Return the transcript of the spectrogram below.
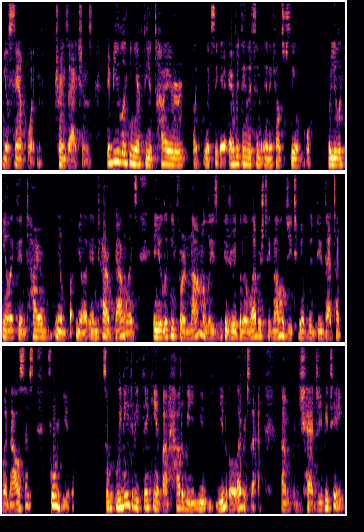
you know sampling, transactions. Maybe you're looking at the entire, like let's see, everything that's in, in accounts receivable, or you're looking at like the entire, you know, you know, entire balance, and you're looking for anomalies because you're able to leverage technology to be able to do that type of analysis for you. So we need to be thinking about how do we you, you leverage that. Um, Chat GPT,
